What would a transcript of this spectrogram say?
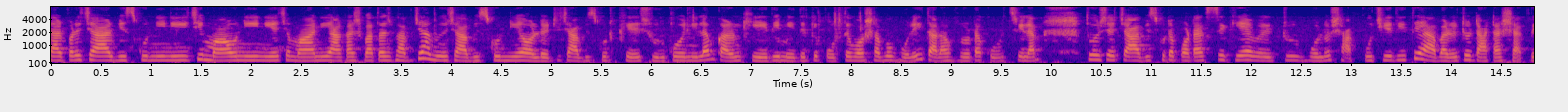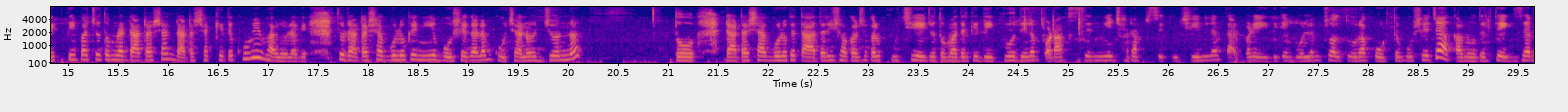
তারপরে চা আর বিস্কুট নিয়ে নিয়েছি, মাও নিয়ে নিয়েছে, মা নিয়ে আকাশ বাতাস ভাবছে, আমিও চা বিস্কুট নিয়ে অলরেডি চা বিস্কুট খেয়ে শুরু করে নিলাম। কারণ খেয়ে দিয়ে মেয়েদেরকে পড়তে বসাবো বলেই তারা তাড়াহুড়োটা করছিলাম। তো সে চা বিস্কুটটা পটাক্সে খেয়ে একটু বলল শাক কুচিয়ে দিতে, আবার একটু ডাটা শাক। দেখতেই পাচ্ছ তোমরা ডাটা শাক ডাটা শাক খেতে খুবই ভালো লাগে। তো ডাটা শাকগুলোকে নিয়ে বসে গেলাম কুচানোর জন্য। তো ডাটা শাকগুলোকে তাড়াতাড়ি সকাল সকাল কুচিয়ে এই যে তোমাদেরকে দেখিয়েও দিলাম পটাক্সে নিয়ে ঝটাপসে কুচিয়ে নিলাম। তারপরে এইদিকে বললাম, চল তোরা পড়তে বসে যা, কারণ ওদের তো এক্সাম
